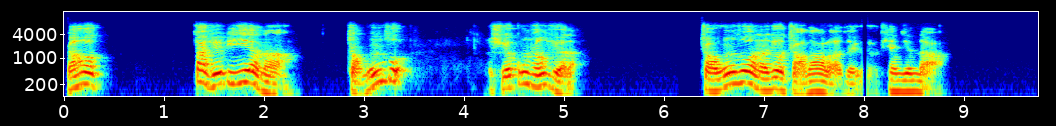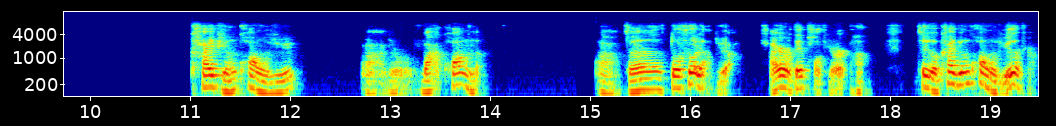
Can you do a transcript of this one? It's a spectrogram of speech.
然后大学毕业呢，找工作，学工程学的，找工作呢就找到了这个天津的开平矿务局啊，就是挖矿的啊。咱多说两句啊，还是得跑题儿啊。这个开平矿务局的事儿，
